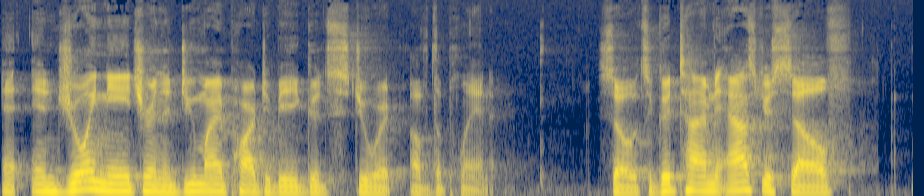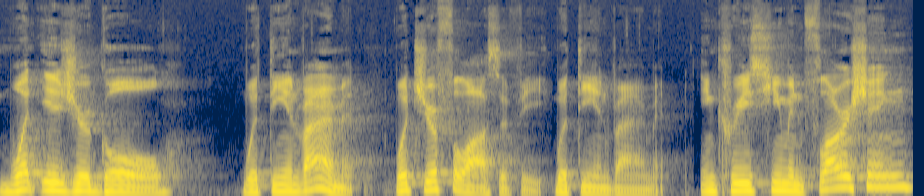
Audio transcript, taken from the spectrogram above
enjoy nature and then do my part to be a good steward of the planet. So it's a good time to ask yourself what is your goal with the environment? What's your philosophy with the environment? Increase human flourishing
